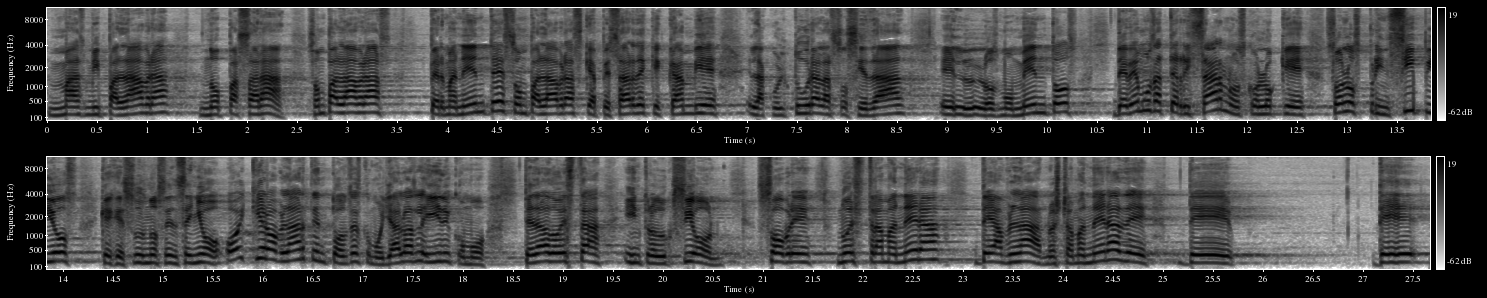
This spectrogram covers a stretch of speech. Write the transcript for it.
mas mi palabra no pasará. Son palabras permanentes, son palabras que a pesar de que cambie la cultura, la sociedad, los momentos, debemos aterrizarnos con lo que son los principios que Jesús nos enseñó. Hoy quiero hablarte entonces, como ya lo has leído y como te he dado esta introducción, sobre nuestra manera de hablar, nuestra manera de, de,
